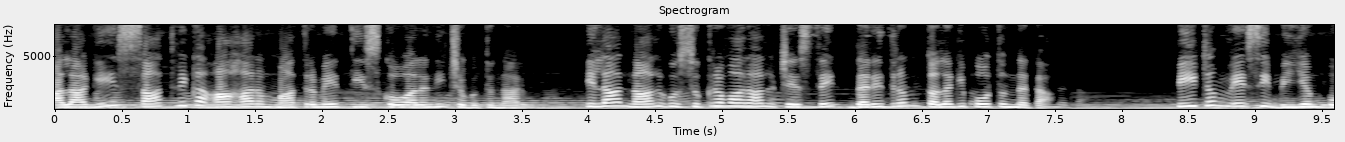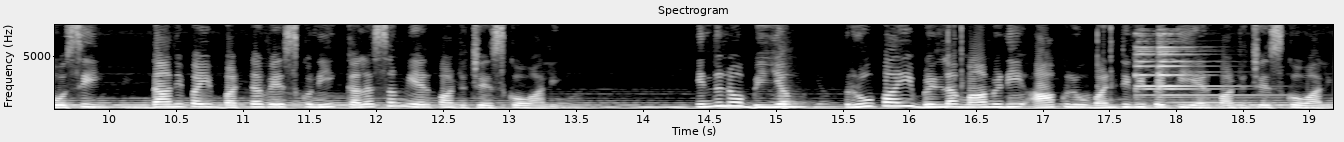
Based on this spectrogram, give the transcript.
అలాగే సాత్విక ఆహారం మాత్రమే తీసుకోవాలని చెబుతున్నారు. ఇలా నాలుగు శుక్రవారాలు చేస్తే దరిద్రం తొలగిపోతుందట. పీఠం వేసి బియ్యం పోసి దానిపై బట్ట వేసుకుని కలసం ఏర్పాటు చేసుకోవాలి. ఇందులో బియ్యం రూపాయి బిళ్ళ మామిడి ఆకులు వంటివి పెట్టి ఏర్పాటు చేసుకోవాలి.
